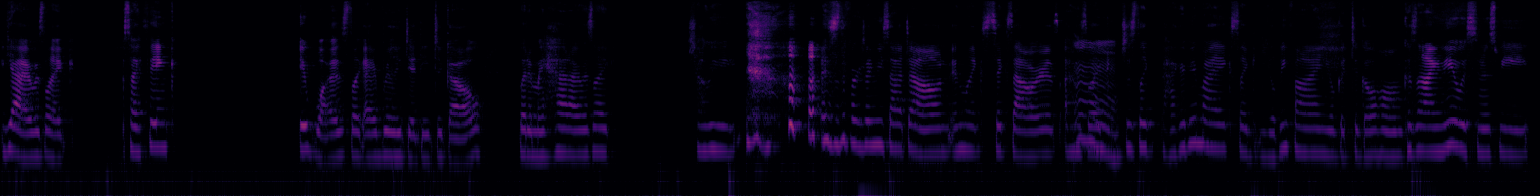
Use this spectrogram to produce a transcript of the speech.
yeah, it was like, so I think it was like I really did need to go, but in my head I was like, shall we? this is the first time we sat down in like six hours. I was like, Mm. just like pack up your mics. Like you'll be fine. You'll get to go home. Because I knew as soon as we,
